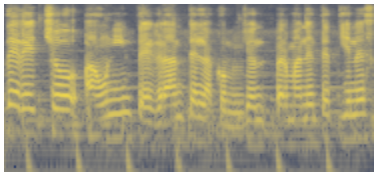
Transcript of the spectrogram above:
derecho a un integrante en la comisión permanente tienes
